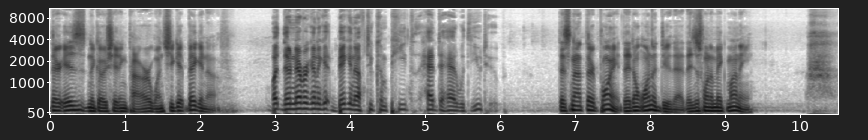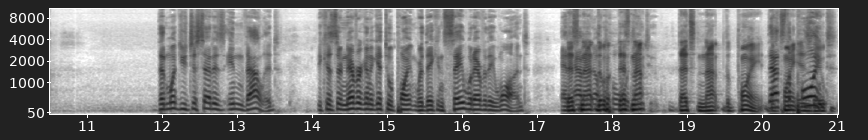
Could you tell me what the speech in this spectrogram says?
There is negotiating power once you get big enough. but they're never going to get big enough to compete head to head with YouTube. That's not their point. They don't want to do that. They just want to make money. Then what you just said is invalid because they're never going to get to a point where they can say whatever they want and That's have not enough the pull that's with not YouTube. that's not the point. That's the point the point. is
